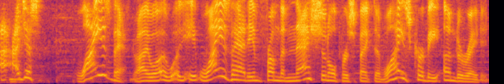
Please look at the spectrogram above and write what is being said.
I, I just why is that? Why, why is that in, from the national perspective? Why is Kirby underrated?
